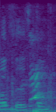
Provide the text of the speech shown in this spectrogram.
I love this. one.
